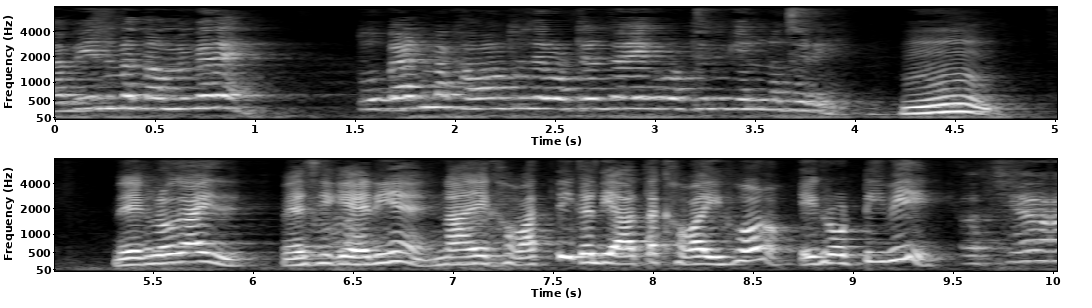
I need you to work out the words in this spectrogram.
अभी इनमें दम है मेरे। तू बैठ मैं खावा तुझे रोटी तो एक रोटी भी गिन लो तेरी। हम्म देख लो गाइस वैसी कह रही है ना ये खवाती कभी आज तक खवाई हो एक रोटी भी? अच्छा।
